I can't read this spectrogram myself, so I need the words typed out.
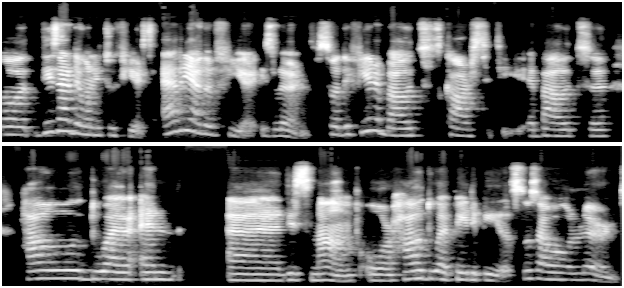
So these are the only two fears. Every other fear is learned. So the fear about scarcity, about uh, how do I end uh, this month or how do I pay the bills, those are all learned.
